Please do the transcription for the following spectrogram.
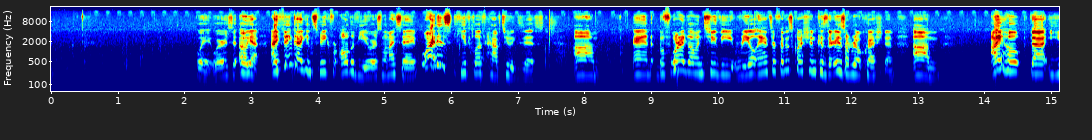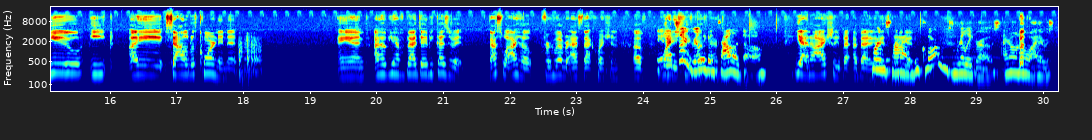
Wait, where is it? Oh yeah, I think I can speak for all the viewers when I say, why does Heathcliff have to exist? Um, and before I go into the real answer for this question, because there is a real question, um, I hope that you eat a salad with corn in it, and I hope you have a bad day because of it. That's what I hope for whoever asked that question of It's why does actually a really good salad though. Yeah, no, actually I bet it Corn is pretty side. The corn was really gross. I don't But- know why there was.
